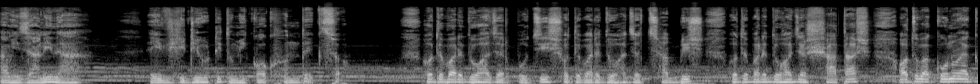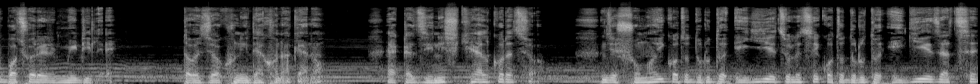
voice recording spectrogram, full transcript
আমি জানি না এই ভিডিওটি তুমি কখন দেখছ। হতে পারে দু হাজার পঁচিশ, হতে পারে দু হাজার ছাব্বিশ, হতে পারে দু হাজার সাতাশ, অথবা কোনো এক বছরের মিডিলে। তবে যখনই দেখো না কেন, একটা জিনিস খেয়াল করেছ, যে সময় কত দ্রুত এগিয়ে চলেছে, কত দ্রুত এগিয়ে যাচ্ছে?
